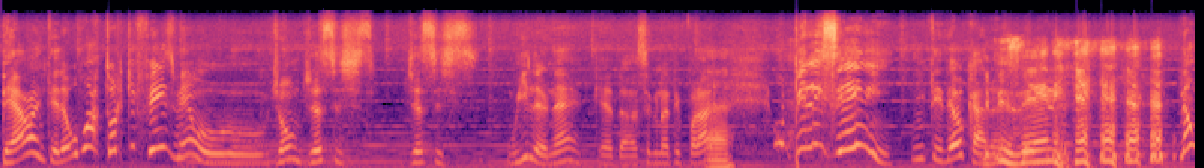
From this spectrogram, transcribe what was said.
dela, entendeu? O ator que fez mesmo, o John Justice, Justice Wheeler, né? Que é da segunda temporada. O Billy Zane, entendeu, cara? Billy Zane. Não,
